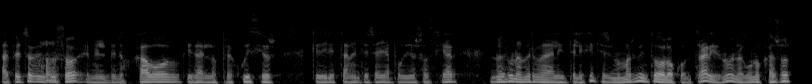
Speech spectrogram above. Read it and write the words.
Aspecto que incluso en el menoscabo, quizás en los prejuicios que directamente se haya podido asociar, no es una merma de la inteligencia, sino más bien todo lo contrario, ¿no? En algunos casos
